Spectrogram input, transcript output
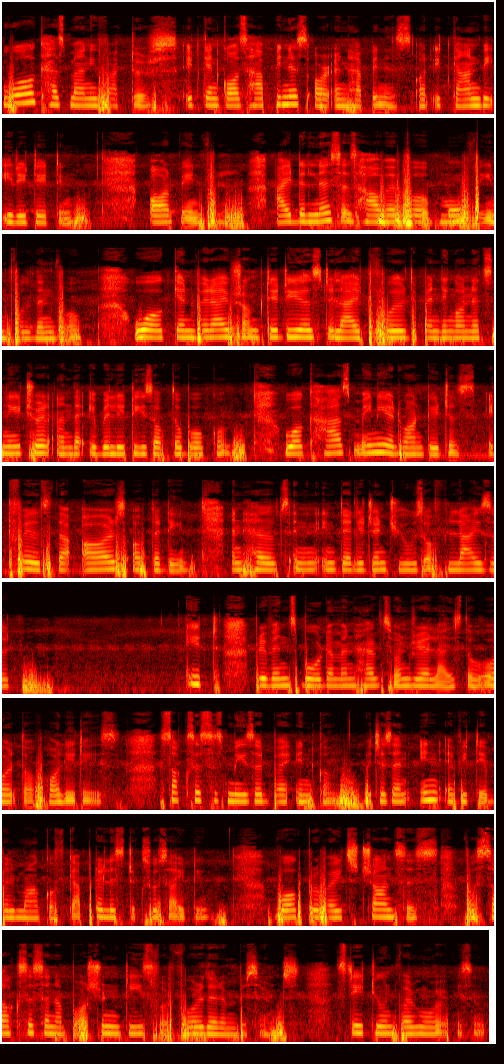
Work has many factors. It can cause happiness or unhappiness, or it can be irritating or painful. Idleness is, however, more painful than work. Work can vary from tedious, delightful, depending on its nature and the abilities of the worker. Work has many advantages. It fills the hours of the day and helps in intelligent use of leisure it prevents boredom and helps one realize the worth of holidays. Success is measured by income, which is an inevitable mark of capitalistic society. Work provides chances for success and opportunities for further ambitions. Stay tuned for more episodes.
